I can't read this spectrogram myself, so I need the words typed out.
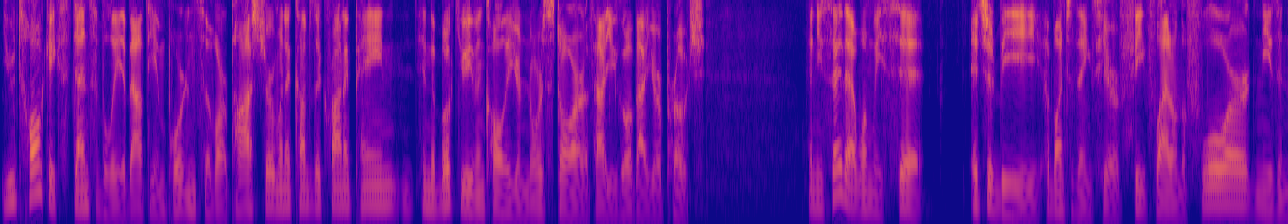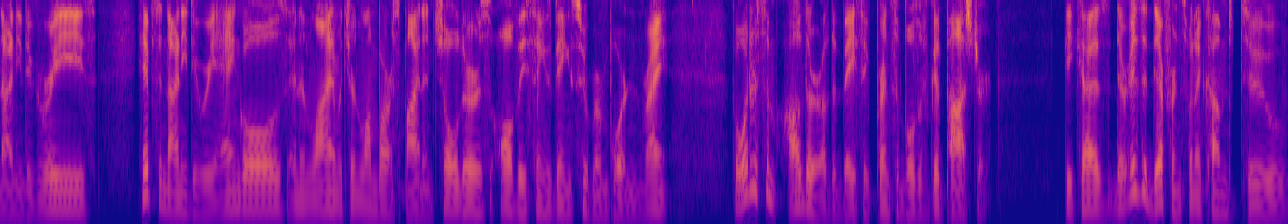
you talk extensively about the importance of our posture when it comes to chronic pain. In the book, you even call it your North Star of how you go about your approach. And you say that when we sit, it should be a bunch of things here feet flat on the floor, knees at 90 degrees, hips at 90 degree angles, and in line with your lumbar spine and shoulders, all these things being super important, right? But what are some other of the basic principles of good posture? Because there is a difference when it comes to,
